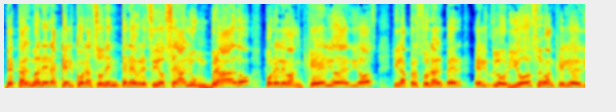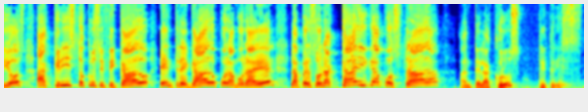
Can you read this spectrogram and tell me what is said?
De tal manera que el corazón entenebrecido sea alumbrado por el Evangelio de Dios y la persona al ver el glorioso Evangelio de Dios, a Cristo crucificado, entregado por amor a Él, la persona caiga postrada ante la cruz de Cristo.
